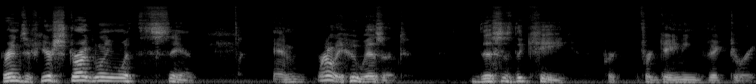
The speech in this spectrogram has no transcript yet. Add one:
Friends, if you're struggling with sin, and really who isn't, this is the key for, for gaining victory.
